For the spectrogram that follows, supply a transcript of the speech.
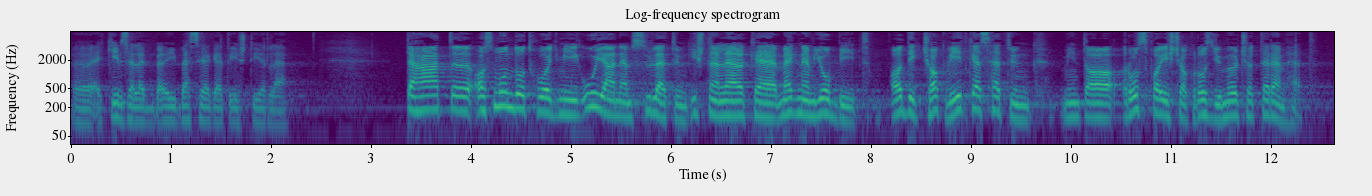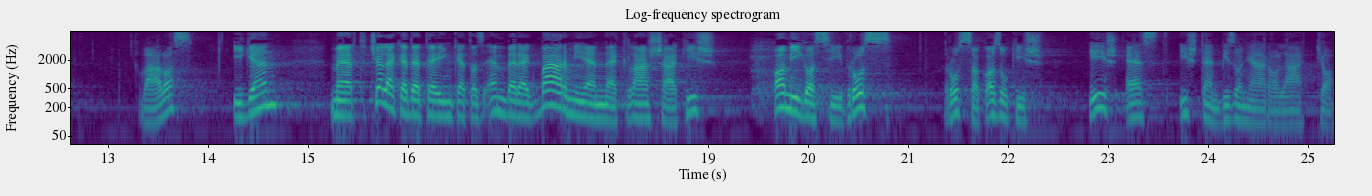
egy képzeletbeli beszélgetést ír le. Tehát azt mondod, hogy míg újjá nem születünk, Isten lelke meg nem jobbít, addig csak védkezhetünk, mint a rossz fa is csak rossz gyümölcsöt teremhet? Válasz, igen, mert cselekedeteinket az emberek bármilyennek lássák is, amíg a szív rossz, rosszak azok is, és ezt Isten bizonyára látja.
